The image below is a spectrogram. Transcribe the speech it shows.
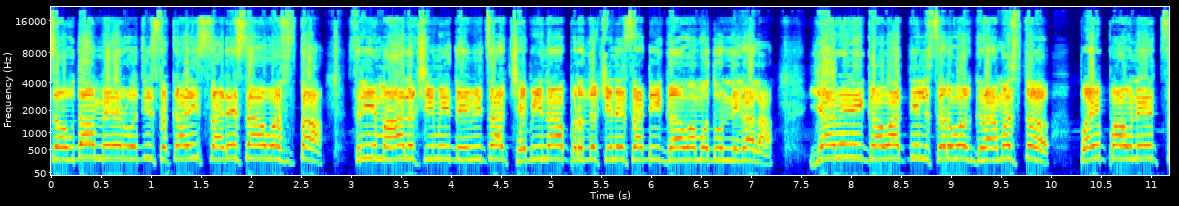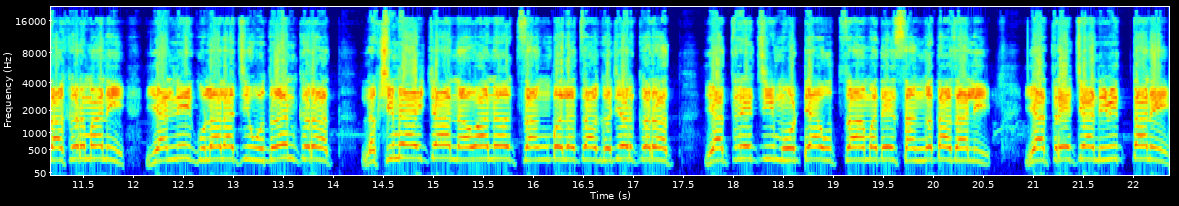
चौदा मे रोजी सकाळी साडेसहा वाजता श्री महालक्ष्मी देवीचा छबिना प्रदक्षिणेसाठी गावामधून निघाला. यावेळी गावातील सर्व ग्रामस्थ पै पाहुणे चाकरमानी यांनी गुलालाची उधळण करत लक्ष्मी आईच्या नावानं चांगबलचा गजर करत यात्रेची मोठ्या उत्साहामध्ये सांगता झाली. यात्रेच्या निमित्ताने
